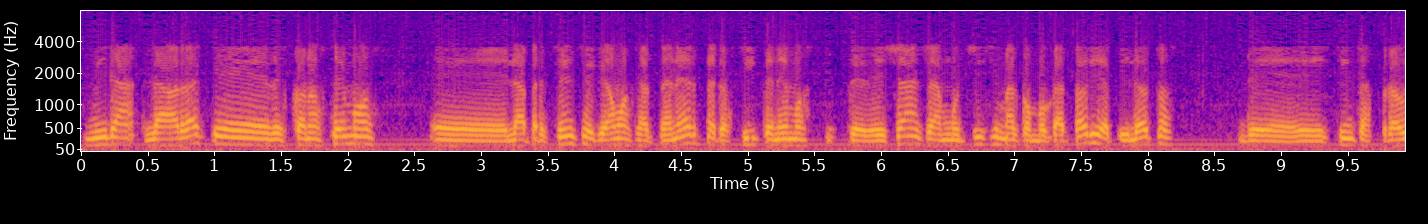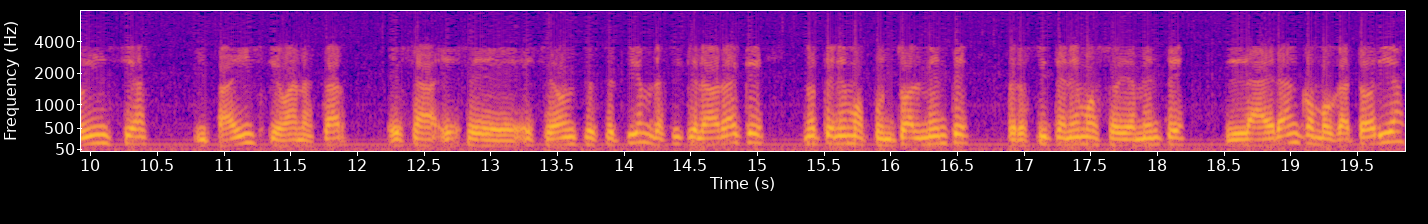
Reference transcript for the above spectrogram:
Mira, la verdad que desconocemos eh, la presencia que vamos a tener, pero sí tenemos desde ya ya muchísima convocatoria, pilotos de distintas provincias y país que van a estar esa, ese, ese 11 de septiembre, así que la verdad que no tenemos puntualmente pero sí tenemos obviamente la gran convocatoria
